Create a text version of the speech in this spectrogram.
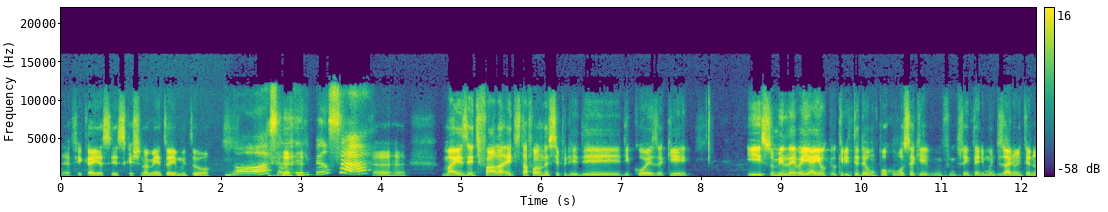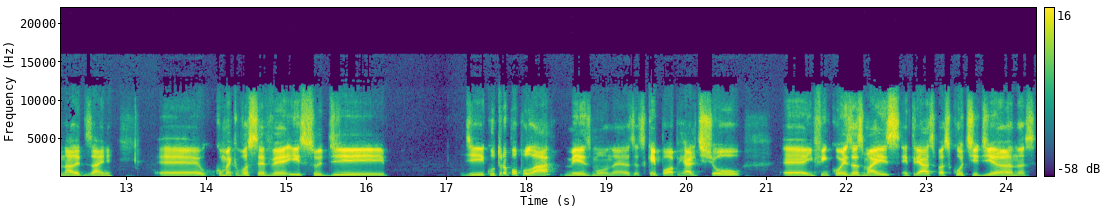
É, fica aí esse, esse, questionamento aí muito. Nossa, vou ter que pensar. uhum. Mas a gente fala, a gente está falando desse tipo de, de, de coisa aqui. E isso me lembra, e aí eu, eu queria entender um pouco você que, enfim, você entende muito design, eu não entendo nada de design. É, como é que você vê isso de, de cultura popular mesmo, né? K-pop, reality show, é, enfim, coisas mais, entre aspas, cotidianas.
